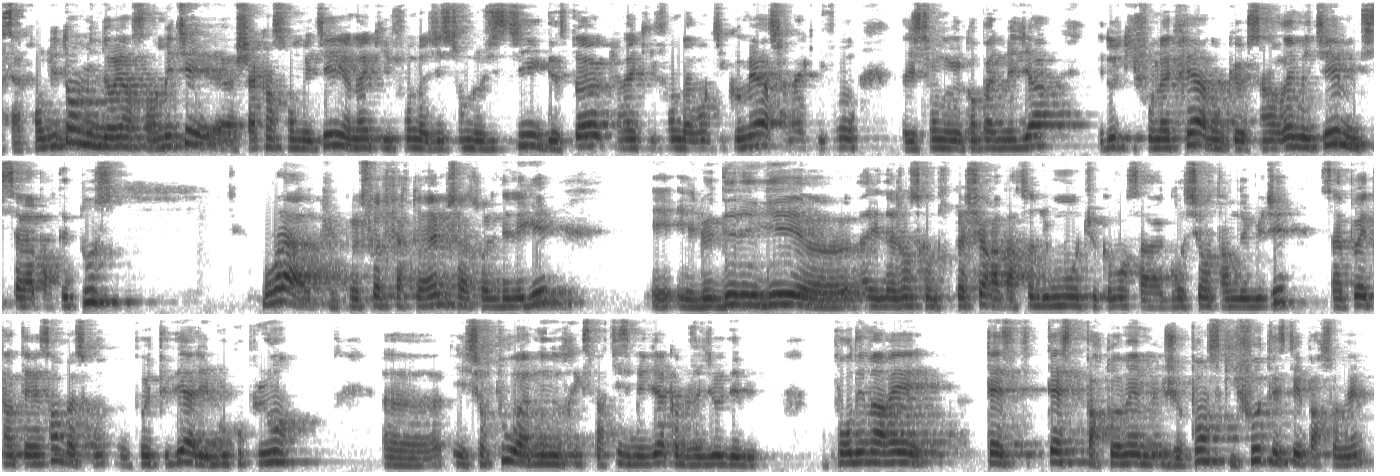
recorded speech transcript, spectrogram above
Ça prend du temps, mine de rien, c'est un métier. Euh, chacun son métier. Il y en a qui font de la gestion de logistique, des stocks, il y en a qui font de la vente e-commerce, il y en a qui font de la gestion de campagne média, et d'autres qui font de la créa. Donc c'est un vrai métier, même si c'est à la portée de tous. Bon, voilà, tu peux soit le faire toi-même, soit, le déléguer. Et, le déléguer euh, à une agence comme Splasher, à partir du moment où tu commences à grossir en termes de budget, ça peut être intéressant parce qu'on peut t'aider à aller beaucoup plus loin. Euh, et surtout à amener notre expertise média, comme je l'ai dit au début. Pour démarrer, teste, teste par toi-même. Je pense qu'il faut tester par soi-même.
